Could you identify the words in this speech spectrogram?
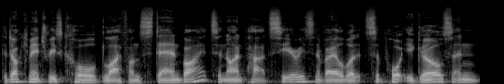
The documentary is called Life on Standby. It's a nine part series and available at Support Your Girls. And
